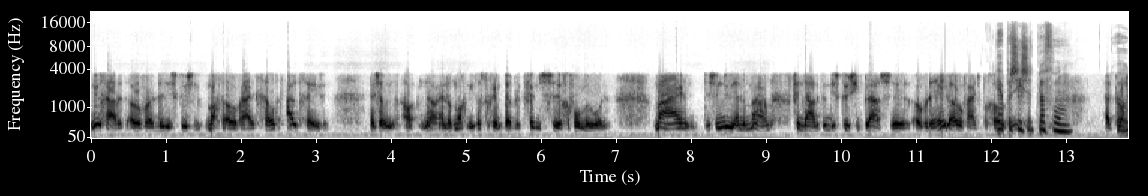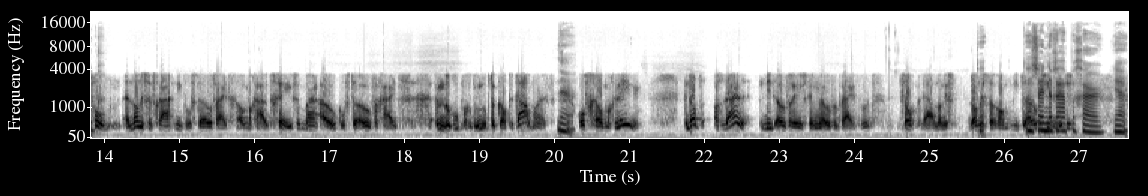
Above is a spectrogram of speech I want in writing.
Want nu gaat het over de discussie, mag de overheid geld uitgeven? En, zo, nou, en dat mag niet als er geen public funds uh, gevonden worden. Maar tussen nu en de maand vindt dadelijk een discussie plaats uh, over de hele overheidsbegroting. Ja, precies, het plafond. Het plafond. Ook. En dan is de vraag niet of de overheid geld mag uitgeven, maar ook of de overheid een beroep mag doen op de kapitaalmarkt. Ja. Of geld mag lenen. En dat, als daar niet overeenstemming over bereikt wordt, dan, ja, dan, is, dan is de ramp niet te Dan zijn de rapen gaar, ja.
